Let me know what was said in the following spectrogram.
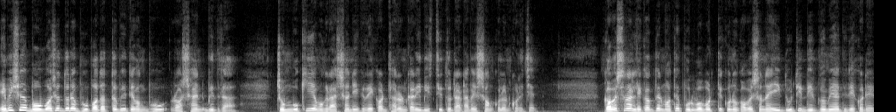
এ বিষয়ে বহু বছর ধরে ভূ পদার্থবিদ এবং ভূ রসায়নবিদরা চুম্বকীয় এবং রাসায়নিক রেকর্ড ধারণকারী বিস্তৃত ডাটাবেস সংকলন করেছেন। গবেষণার লেখকদের মতে পূর্ববর্তী কোনো গবেষণায় এই দুটি দীর্ঘমেয়াদী রেকর্ডের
